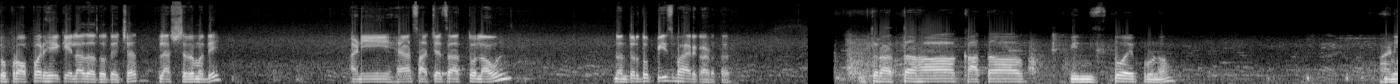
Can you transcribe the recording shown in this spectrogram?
तो प्रॉपर हे केला जातो त्याच्यात प्लॅस्टरमध्ये आणि ह्या साच्याचा आत तो लावून नंतर तो पीस बाहेर काढतात. तर आता हा काता पिंजतो आहे पूर्ण. आणि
